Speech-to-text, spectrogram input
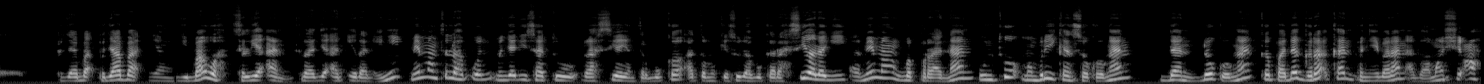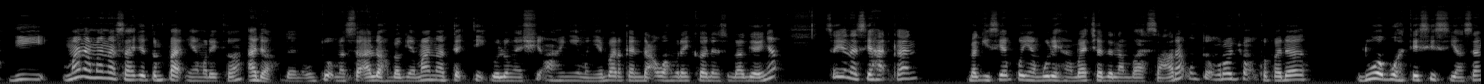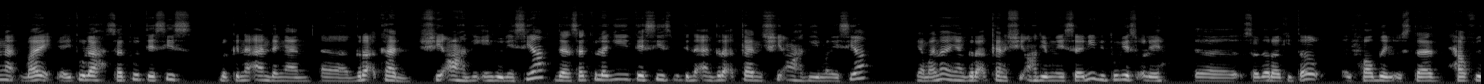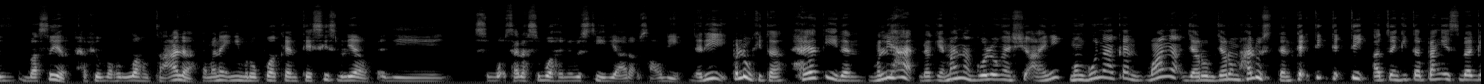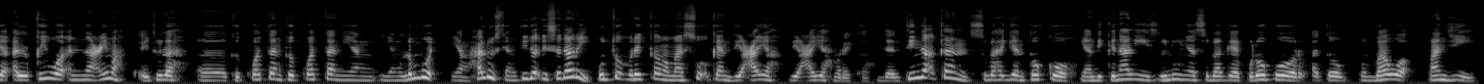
pejabat-pejabat yang di bawah seliaan kerajaan Iran ini memang telah pun menjadi satu rahsia yang terbuka atau mungkin sudah bukan rahsia lagi uh, memang berperanan untuk memberikan sokongan dan dukungan kepada gerakan penyebaran agama syiah di mana-mana sahaja tempat yang mereka ada. Dan untuk masalah bagaimana taktik golongan syiah ini menyebarkan dakwah mereka dan sebagainya saya nasihatkan bagi siapa yang boleh membaca dalam bahasa Arab untuk merujuk kepada dua buah tesis yang sangat baik iaitulah satu tesis berkenaan dengan uh, gerakan Syiah di Indonesia dan satu lagi tesis berkenaan gerakan Syiah di Malaysia. Yang mana yang gerakan Syiah di Malaysia ini ditulis oleh uh, saudara kita Al-Fadil Ustaz Hafiz Basir Hafizahullah Ta'ala. Yang mana ini merupakan tesis beliau di sebuah, salah sebuah universiti di Arab Saudi. Jadi perlu kita hayati dan melihat bagaimana golongan Syiah ini menggunakan banyak jarum-jarum halus dan taktik-taktik atau yang kita panggil sebagai al-qiwa an-na'imah. Itulah uh, kekuatan-kekuatan yang yang lembut, yang halus yang tidak disedari untuk mereka memasukkan diayah-diayah mereka. Dan tindakan sebahagian tokoh yang dikenali dulunya sebagai pelopor atau pembawa panji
